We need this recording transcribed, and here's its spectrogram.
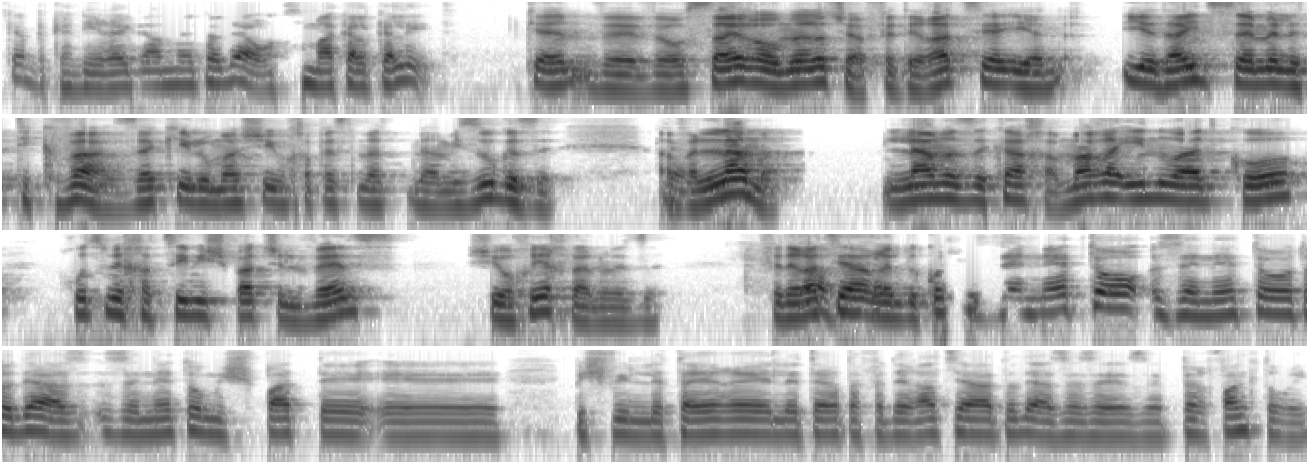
כן, וכנראה גם, אתה יודע, עוצמה כלכלית. כן, ואוסיירה אומרת שהפדרציה היא, היא עדיין סמל לתקווה, זה כאילו מה שהיא מחפשת מה, מהמיזוג הזה. כן. אבל למה? למה זה ככה? מה ראינו עד כה, חוץ מחצי משפט של ונס, שיוכיח לנו את זה? פדרציה לא, הרי בקושי... זה נטו, זה נטו, אתה יודע, זה נטו משפט אה, אה, בשביל לתאר, לתאר את הפדרציה, אתה יודע, זה, זה, זה פר פנקטורי.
